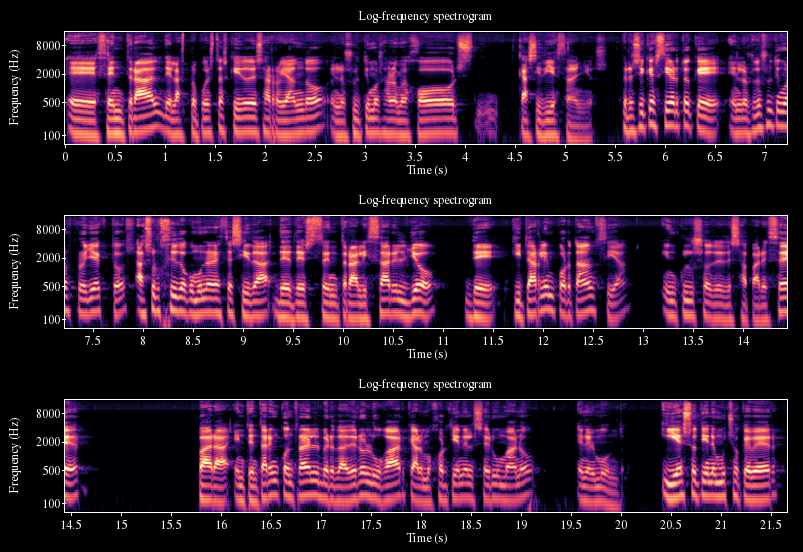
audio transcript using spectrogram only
eh, central de las propuestas que he ido desarrollando en los últimos, a lo mejor, casi 10 años. Pero sí que es cierto que en los dos últimos proyectos ha surgido como una necesidad de descentralizar el yo, de quitarle importancia, incluso de desaparecer, para intentar encontrar el verdadero lugar que a lo mejor tiene el ser humano en el mundo. Y eso tiene mucho que ver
